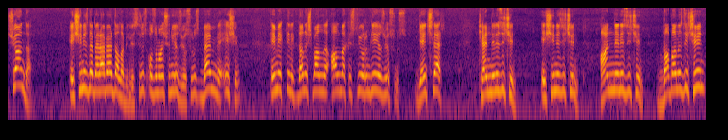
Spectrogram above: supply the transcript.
Şu anda Eşinizle beraber de alabilirsiniz. O zaman şunu yazıyorsunuz. Ben ve eşim emeklilik danışmanlığı almak istiyorum diye yazıyorsunuz. Gençler kendiniz için, eşiniz için, anneniz için, babanız için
